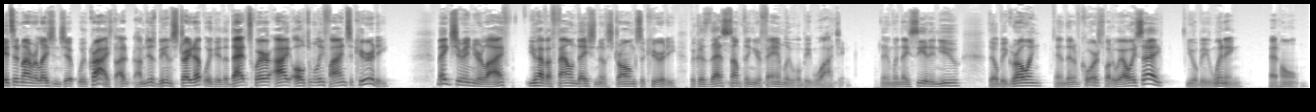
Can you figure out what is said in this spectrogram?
it's in my relationship with Christ. I, am just being straight up with you that that's where I ultimately find security. Make sure in your life you have a foundation of strong security because that's something your family will be watching. And when they see it in you, they'll be growing. And then, of course, what do we always say? You'll be winning at home.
